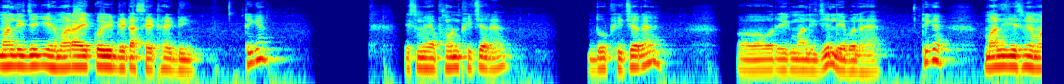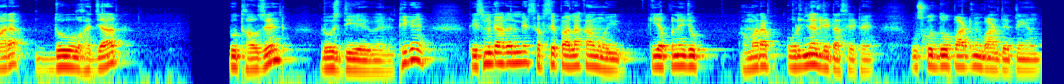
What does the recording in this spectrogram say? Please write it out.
मान लीजिए कि हमारा एक कोई डेटा सेट है डी ठीक है? इसमें फ़ोन फीचर है, दो फीचर हैं, और एक मान लीजिए लेबल है, ठीक है? मान लीजिए इसमें हमारा दो हज़ार टू थाउज़ेंड रोज़ दिए हुए हैं, ठीक है? तो इसमें क्या करेंगे? सबसे पहला काम वही, कि अपने जो हमारा ओरिजिनल डेटा सेट है, उसको दो पार्ट में बांट देते हैं हम।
